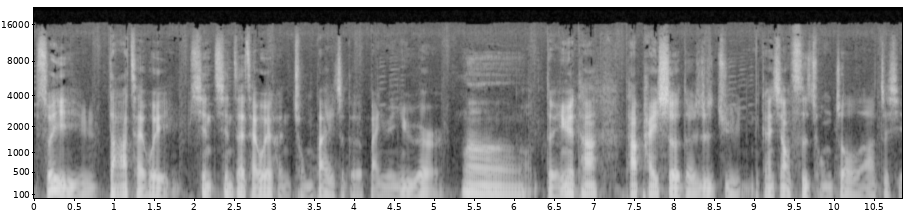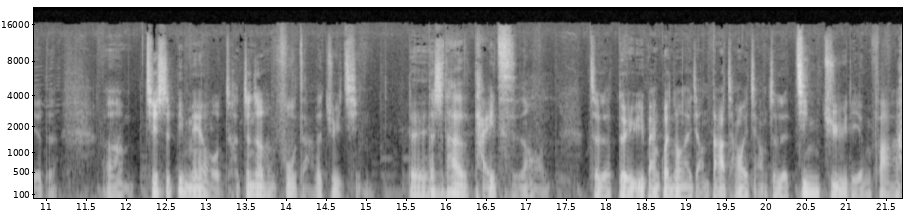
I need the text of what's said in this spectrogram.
所以大家才会现现在才会很崇拜这个坂元裕二。嗯、哦，对，因为他他拍摄的日剧，你看像四重奏啊这些的，嗯，其实并没有真正很复杂的剧情，对。但是他的台词哦，这个对于一般观众来讲，大家常会讲这个京剧连发，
